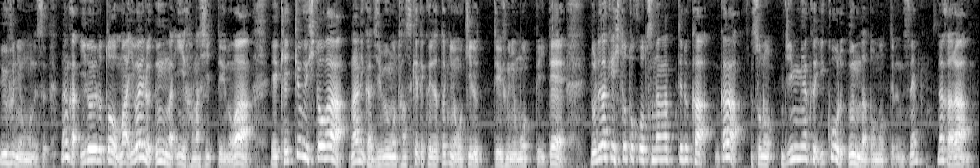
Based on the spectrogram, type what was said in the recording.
いうふうに思うんです。なんかいろいろと、まあ、いわゆる運がいい話っていうのは、えー、結局人が何か自分を助けてくれた時に起きるっていうふうに思っていて、どれだけ人とこう繋がってるかが、その人脈イコール運だと思ってるんですね。だから、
